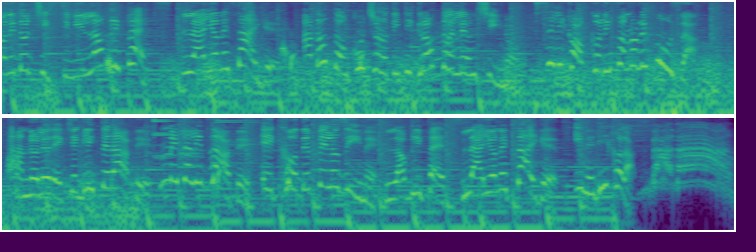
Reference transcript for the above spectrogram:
arrivano i dolcissimi Lovely Pets! Lion e Tiger! Adotta un cucciolo di tigrotto e leoncino! Se li coccoli fanno le fusa! Hanno le orecchie glitterate, metallizzate e code pelosine! Lovely Pets, Lion e Tiger! In edicola!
